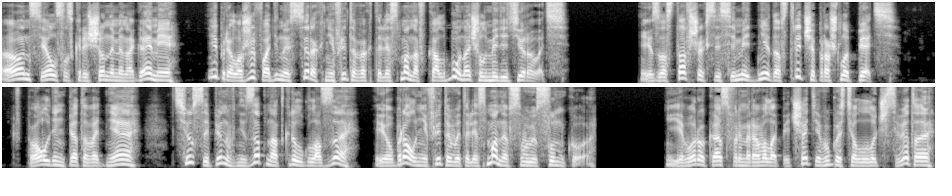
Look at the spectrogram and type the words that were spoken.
он сел со скрещенными ногами и, приложив один из серых нефритовых талисманов к колбу, начал медитировать. Из оставшихся семи дней до встречи прошло пять. В полдень пятого дня Цю Сыпин внезапно открыл глаза и убрал нефритовые талисманы в свою сумку. Его рука сформировала печать и выпустила луч света,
